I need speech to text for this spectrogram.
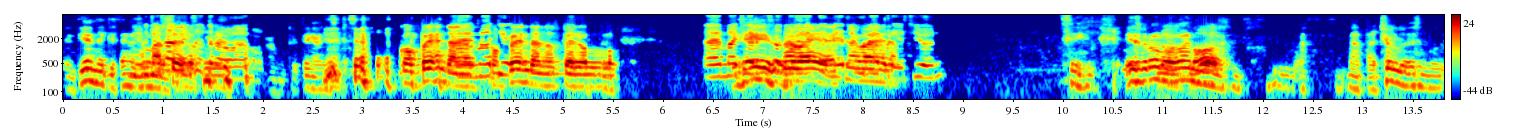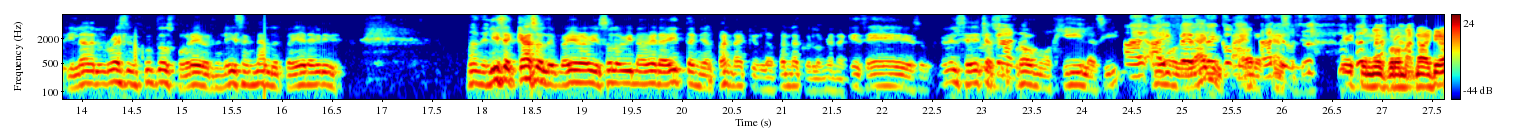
entiende que están haciendo Marcelo. su trabajo. aunque tengan. Compréndanos, Además, compréndanos, pero Además, Jerry era, es tener una era. presión. Sí, es broma, Los banda. dos. Mapacholo decimos, y la del wrestling juntos forever. Ni le dicen nada de playera gris. No, ni le hice caso al de playera gris. Solo vino a ver a Ethan y al pana, que- la pana colombiana. ¿Qué es eso? Él se echa su promo, Gil, así. Hay, año en comentarios. caso. Esto no es broma. No, yo-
